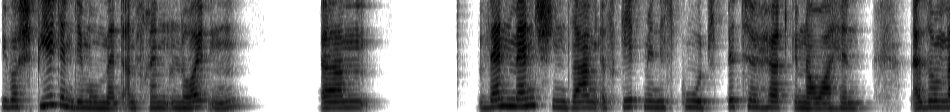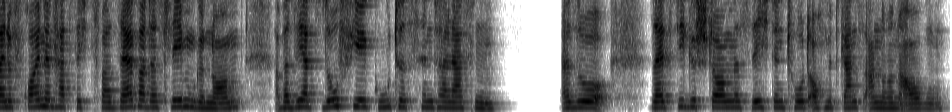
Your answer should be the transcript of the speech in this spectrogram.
überspielt in dem Moment an fremden Leuten. Ähm, wenn Menschen sagen, es geht mir nicht gut, bitte hört genauer hin. Also meine Freundin hat sich zwar selber das Leben genommen, aber sie hat so viel Gutes hinterlassen. Also seit sie gestorben ist, sehe ich den Tod auch mit ganz anderen Augen.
